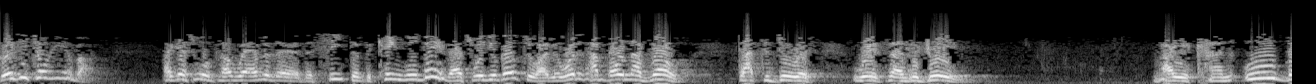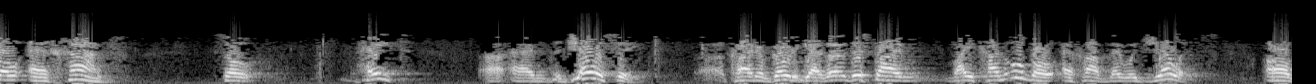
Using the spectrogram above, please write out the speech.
Where is he talking about? I guess we'll come wherever the, the seat of the king will be. That's where you go to. I mean, what does Habonavo got to do with, with uh, the dream? So, hate uh, and the jealousy uh, kind of go together. This time. They were jealous of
